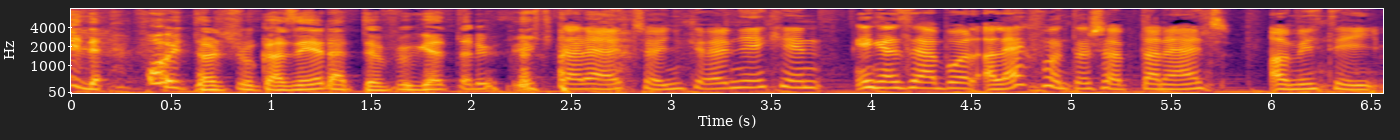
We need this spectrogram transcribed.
minden, folytassuk azért, ettől függetlenül. így karácsony környékén. Igazából a legfontosabb tanács, amit így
